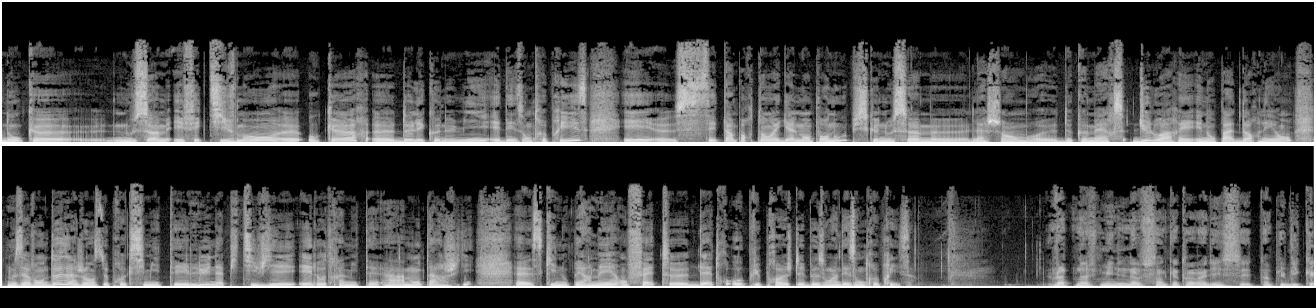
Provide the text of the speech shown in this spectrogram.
Donc euh, nous sommes effectivement euh, au cœur euh, de l'économie et des entreprises et c'est important également pour nous puisque nous sommes la chambre de commerce du Loiret et non pas d'Orléans. Nous avons deux agences de proximité, l'une à Pithiviers et l'autre à Montargis, ce qui nous permet en fait d'être au plus proche des besoins des entreprises. 29 990, c'est un public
